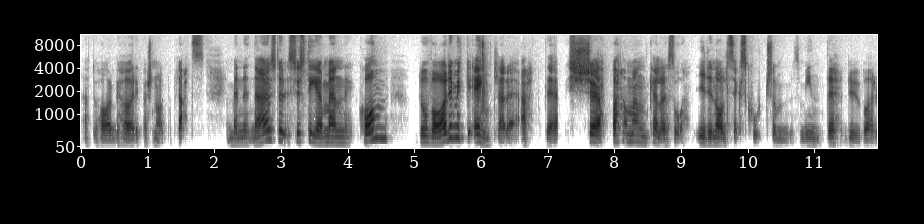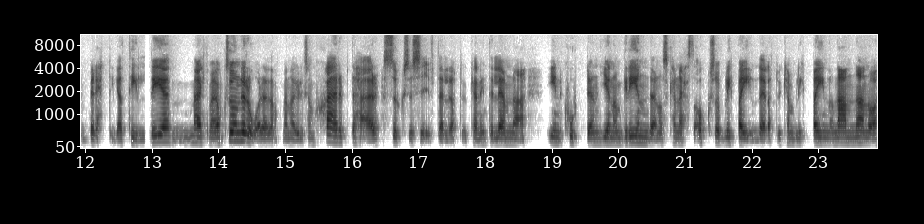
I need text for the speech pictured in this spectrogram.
att du har behörig personal på plats. Men när systemen kom då var det mycket enklare att eh, köpa, om man kallar det så, ID06-kort som, som inte du var berättigad till. Det märkte man också under åren att man har ju liksom skärpt det här successivt eller att du kan inte lämna in korten genom grinden och så kan nästa också blippa in det eller att du kan blippa in någon annan. Och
